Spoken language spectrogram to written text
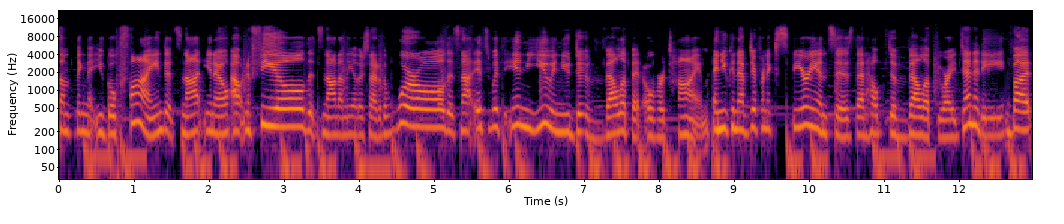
something that you go find. It's not, you know, out in a field, it's not on the other side of the world. It's not, it's within you and you develop it over time. And you can have different experiences that help develop your identity. But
